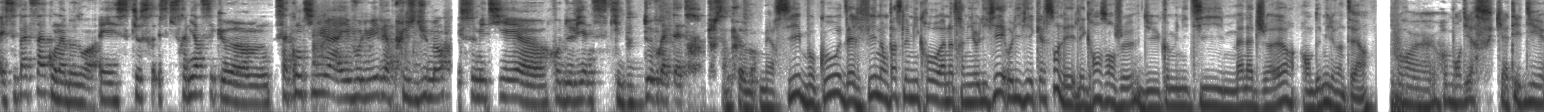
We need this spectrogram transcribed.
et c'est pas de ça qu'on a besoin. Et ce que ce qui serait bien, c'est que ça continue à évoluer vers plus d'humains et que ce métier euh, redevienne ce qu'il devrait être, tout simplement. Merci beaucoup, Delphine. On passe le micro à notre ami Olivier. Olivier, quels sont les grands enjeux du community manager en 2021 pour euh, rebondir ce qui a été dit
